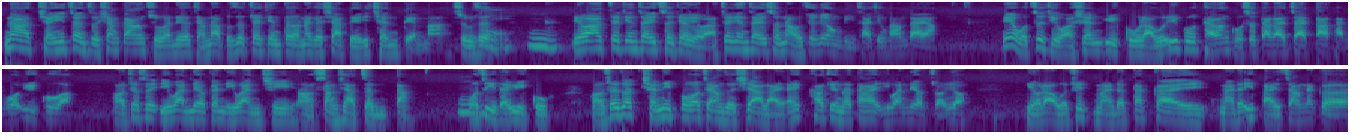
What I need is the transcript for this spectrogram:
那前一阵子像刚刚主任你有讲到，不是最近都有那个下跌一千点嘛？是不是？对，嗯，有啊，最近这一次就有啊，最近这一次，那我就用理财型房贷啊。因为我自己，我先预估了，我预估台湾股市大概在大盘，我预估啊，啊，就是一万六跟一万七啊上下震荡，我自己的预估，啊，所以说前一波这样子下来，哎，靠近了大概一万六左右，有了，我去买了大概买了一百张那个，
